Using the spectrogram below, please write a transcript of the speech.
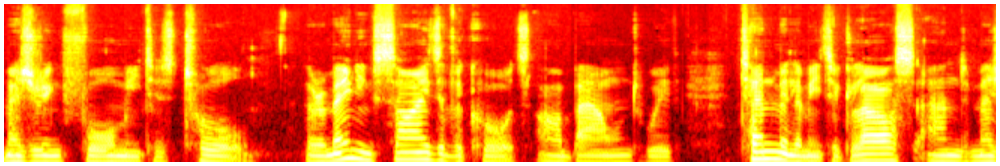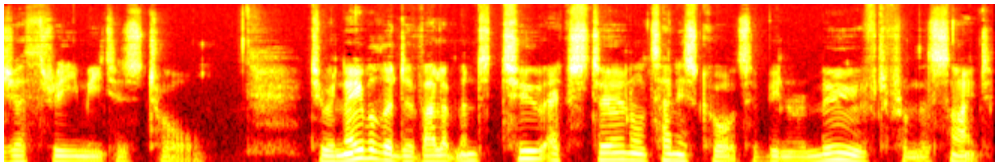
measuring 4 metres tall. The remaining sides of the courts are bound with 10mm glass and measure 3 metres tall. To enable the development, two external tennis courts have been removed from the site.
